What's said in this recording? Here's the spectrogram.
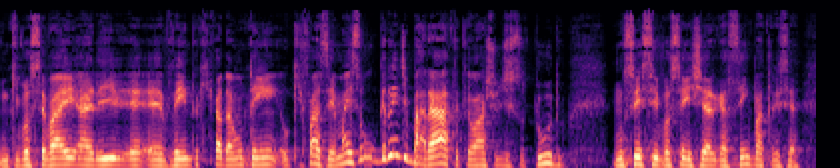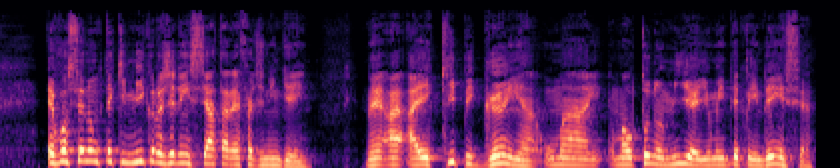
em que você vai ali é, é, vendo que cada um tem o que fazer. Mas o grande barato que eu acho disso tudo, não sei se você enxerga assim, Patrícia, é você não ter que microgerenciar a tarefa de ninguém. Né? A, a equipe ganha uma, uma autonomia e uma independência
